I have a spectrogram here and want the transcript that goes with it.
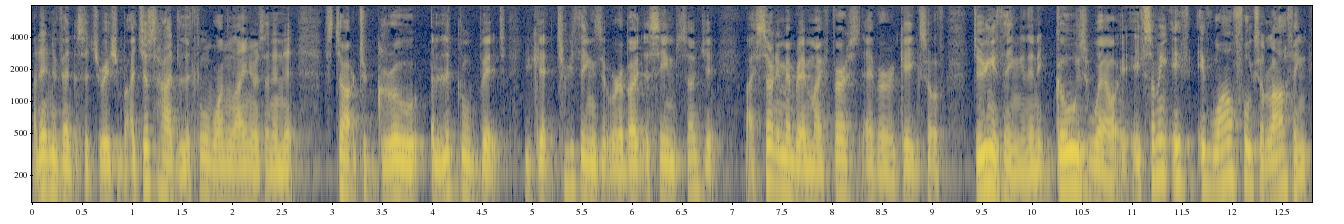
I didn't invent the situation, but I just had little one-liners, and then it started to grow a little bit. You get two things that were about the same subject. I certainly remember in my first ever gig, sort of doing a thing, and then it goes well. If something, if, if while folks are laughing,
